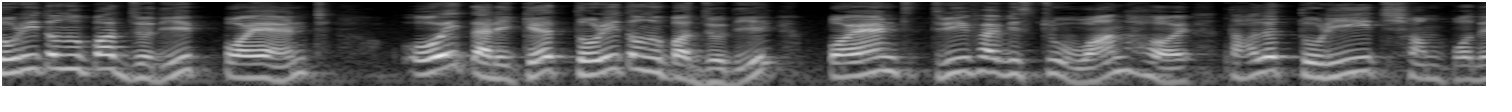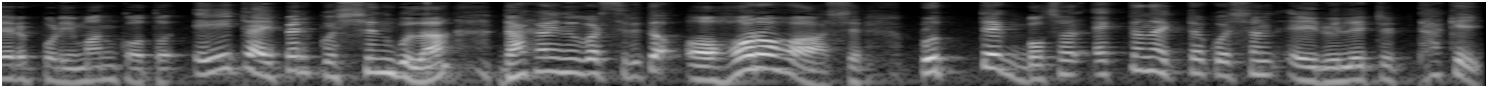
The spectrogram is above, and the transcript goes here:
তড়িৎ অনুপাত যদি পয়েন্ট ওই তারিখে তড়িৎ অনুপাত যদি point three five is two one হয়, তাহলে তড়িৎ সম্পদের পরিমাণ কত? এই টাইপের কোয়েশ্চেনগুলা ঢাকা ইউনিভার্সিটিতে অহরহ আসে। প্রত্যেক বছর একটা না একটা কোয়েশ্চেন এই রিলেটেড থাকেই।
